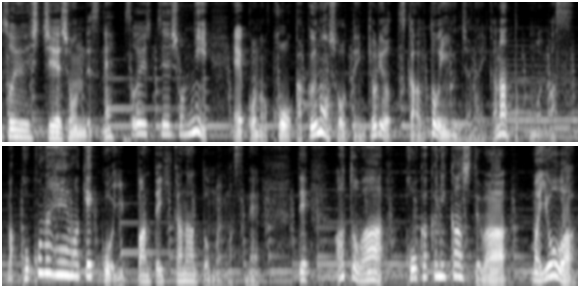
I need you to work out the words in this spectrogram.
そういうシチュエーションですね。そういうシチュエーションに、え、この広角の焦点距離を使うといいんじゃないかなと思います。まあ、ここら辺は結構一般的かなと思いますね。で、あとは、広角に関しては、まあ、要は、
